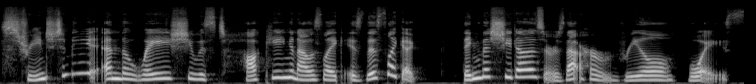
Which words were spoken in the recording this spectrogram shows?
strange to me and the way she was talking. And I was like, is this like a thing that she does or is that her real voice?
